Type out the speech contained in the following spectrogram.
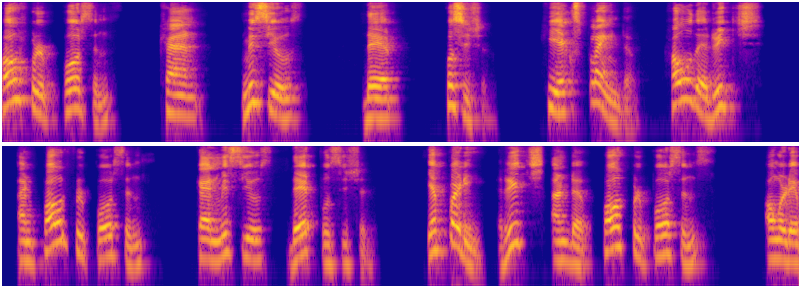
powerful person can misuse their position he explained how the rich and powerful person can misuse their position எப்படி ரிச் அண்ட் பவர்ஃபுல் பர்சன்ஸ் அவங்களுடைய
